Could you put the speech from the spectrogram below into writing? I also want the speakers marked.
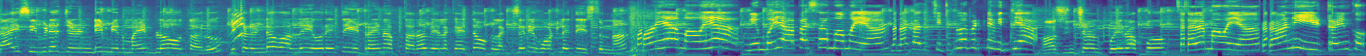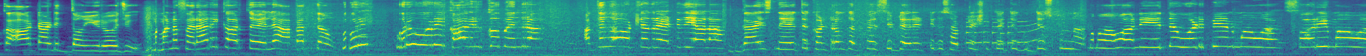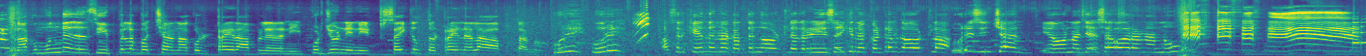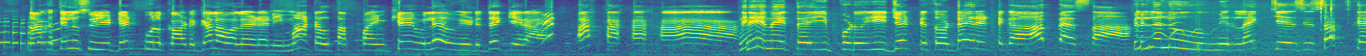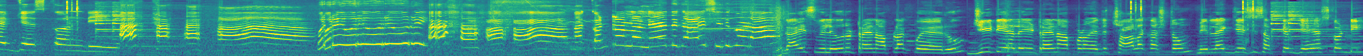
Speaker 1: Guys ఈ video చూడండి మీరు మైండ్ బ్లో అవుతారు. ఇక్కడ ఉండే వాళ్ళు ఎవరైతే ఈ ట్రైన్ ఆపుతారో వీళ్ళకైతే ఒక లగ్జరీ హోటల్ అయితే ఇస్తున్నా. సించాన్ పోయి రాపో
Speaker 2: సరే మామయ్య రాని ఈ ట్రైన్కి ఒక ఆట ఆడిద్దాం ఈ రోజు మన ఫెరారీ కార్తో వెళ్ళి ఆపేద్దాం. అర్థం తీయాలా? నేనైతే కంట్రోల్ తప్పేసి డైరెక్ట్గా సబ్ స్టేషన్ అయితే గుద్దేస్తున్నా. మావా నేనైతే
Speaker 3: నాకు ముందే తెలుసు ఈ పిల్ల బచ్చా నాకు ట్రైన్ ఆపలేదని. ఇప్పుడు చూడు నేను ఈ సైకిల్తో ట్రైన్ ఎలా ఆపుతాను. ఊరి ఊరి అసలు కేంద్రం నాకు అర్థం కావట్లేదు ఈ సైకిల్ నాకు కంట్రోల్ కావట్లా. ఊరి సించాన్ ఏమన్నా చేసావారా నన్ను?
Speaker 2: నాకు తెలుసు ఈ డెడ్ బుల్ కార్డు గెలవలేడని మాటలు తప్ప ఇంకేం లేవు వీడి దగ్గర. నేనైతే ఇప్పుడు ఈ జట్టు తో డైరెక్ట్గా ఆపేస్తా. పిల్లలు మీరు లైక్ గైస్
Speaker 1: వీళ్ళెవరు వీళ్ళు ట్రైన్ ఆపలేకపోయారు GTA లో ఈ ట్రైన్ ఆపడం అయితే చాలా కష్టం. మీరు లైక్ చేసి సబ్స్క్రైబ్ చేసేసుకోండి.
